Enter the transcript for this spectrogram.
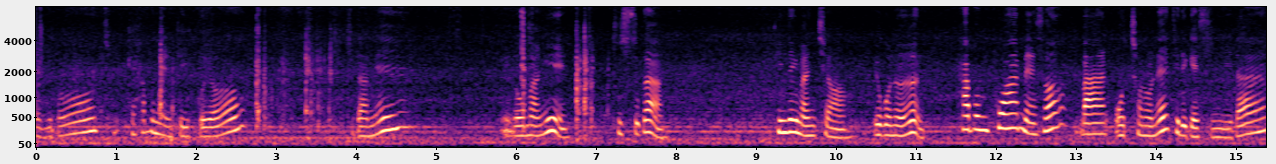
여기도 이렇게 화분이 이렇게 있고요. 그 다음에 이 로망이 두수가 굉장히 많죠. 요거는 화분 포함해서 15,000원에 드리겠습니다.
